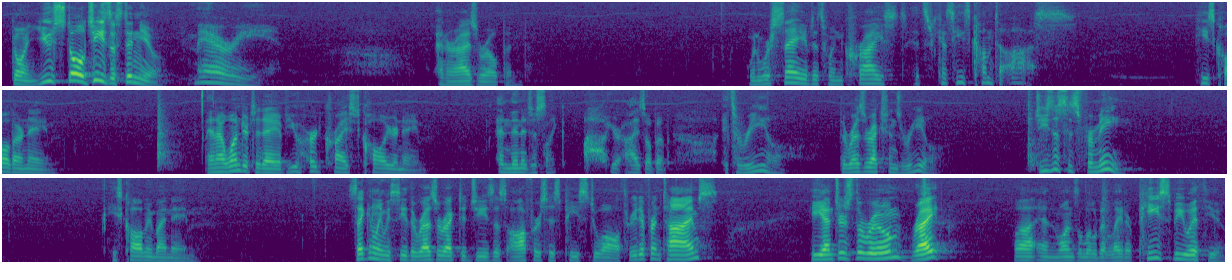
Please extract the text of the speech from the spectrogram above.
going, You stole Jesus, didn't you? Mary. And her eyes were opened. When we're saved, it's when Christ, it's because He's come to us. He's called our name. And I wonder today if you heard Christ call your name, and then it's just like, oh, your eyes open up. It's real. The resurrection's real. Jesus is for me. He's called me by name. Secondly, we see the resurrected Jesus offers his peace to all. Three different times. He enters the room, right? Well, and one's a little bit later. Peace be with you.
